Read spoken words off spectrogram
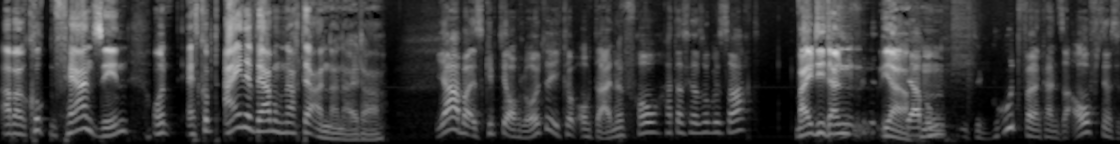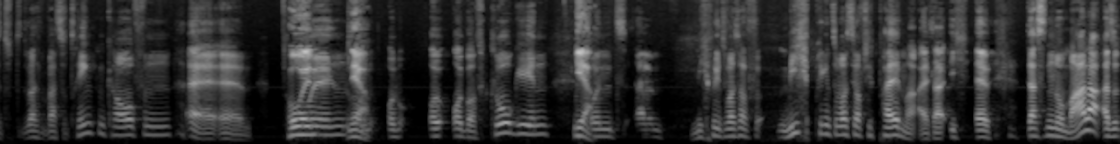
Aber gucken Fernsehen und es kommt eine Werbung nach der anderen, Alter. Ja, aber es gibt ja auch Leute, ich glaube auch deine Frau hat das ja so gesagt. Weil die dann, ja. Werbung hm, gut, weil dann kann sie aufstehen, was, zu- was, zu trinken kaufen, äh, äh, holen. holen Ja. und, und, und, aufs Klo gehen. Ja. Und ähm, mich bringt sowas auf mich bringt sowas ja auf die Palme, Alter. Ich, äh, dass ein normaler, also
